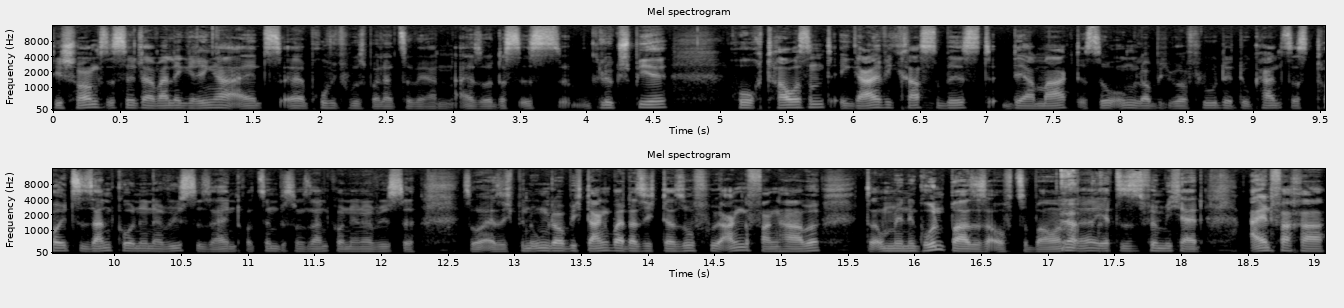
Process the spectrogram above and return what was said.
Die Chance ist mittlerweile geringer, als äh, Profifußballer zu werden. Also, das ist Glücksspiel hoch 1000, egal wie krass du bist. Der Markt ist so unglaublich überflutet. Du kannst das tollste Sandkorn in der Wüste sein, trotzdem bist du ein Sandkorn in der Wüste. So, also ich bin unglaublich dankbar, dass ich da so früh angefangen habe, um mir eine Grundbasis aufzubauen. Ja. ne? Jetzt ist es für mich halt einfacher,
